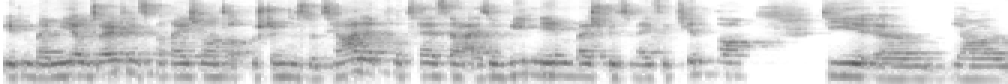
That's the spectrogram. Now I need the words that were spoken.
eben bei mir im Säuglingsbereich waren es auch bestimmte soziale Prozesse, also wie nehmen beispielsweise Kinder die ähm, ja,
